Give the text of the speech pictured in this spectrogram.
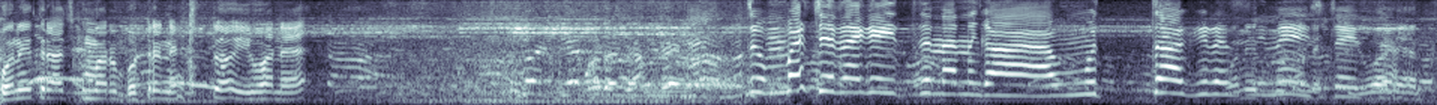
ಪುನೀತ್ ರಾಜ್ಕುಮಾರ್ ಬಿಟ್ರೆ ನೆಕ್ಸ್ಟ್ ಇವನೇ ತುಂಬಾ ಚೆನ್ನಾಗಿತ್ತು ನನಗೆ ಮುತ್ತಾಗಿರೋ ಸಿನಿಮಾ ಇಷ್ಟ ಆಯ್ತು.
